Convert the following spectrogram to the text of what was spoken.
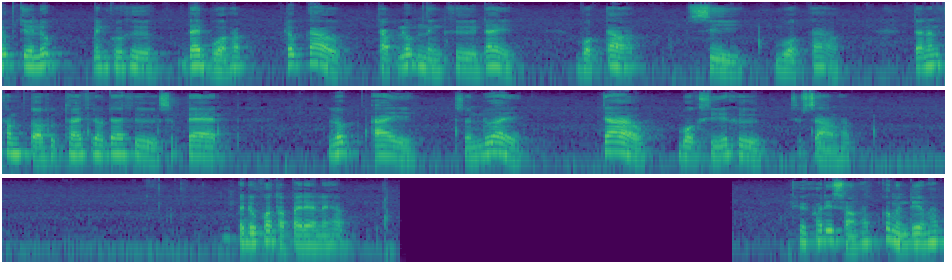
ลบเจอลบเป็นก็คือได้บวกครับ ลบเก้ากับลบหนึ่งคือได้บวกเก้าครับสี่บวกเก้าดังนั้นคำตอบสุดท้ายที่เราได้คือสิบแปดลบไอส่วนด้วยเก้าบวกสี่ก็คือสิบสามครับ ไปดูข้อต่อไปเลยนะครับ คือข้อที่สองครับ ก็เหมือนเดิมครับ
